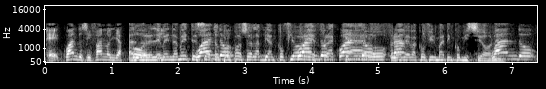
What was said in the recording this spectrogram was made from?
Eh, quando si fanno gli accordi... Allora, l'emendamento è quando, stato proposto dalla Biancofiore quando, e Fraccaro fra... l'aveva confermato in commissione. Quando,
